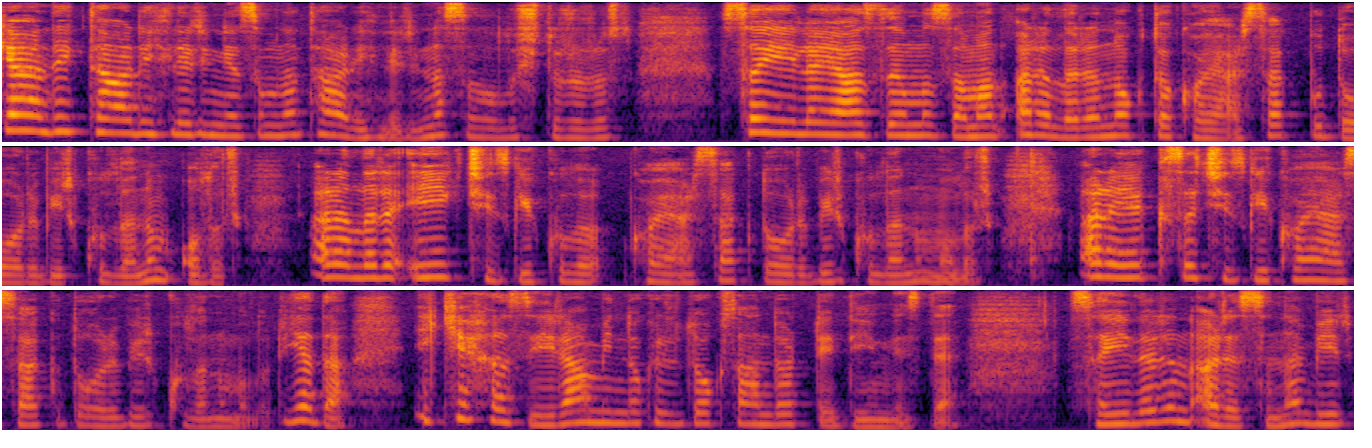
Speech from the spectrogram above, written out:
Geldik tarihlerin yazımına. Tarihleri nasıl oluştururuz? Sayıyla yazdığımız zaman aralara nokta koyarsak bu doğru bir kullanım olur. Aralara eğik çizgi koyarsak doğru bir kullanım olur. Araya kısa çizgi koyarsak doğru bir kullanım olur. Ya da 2 Haziran 1994 dediğimizde sayıların arasına bir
